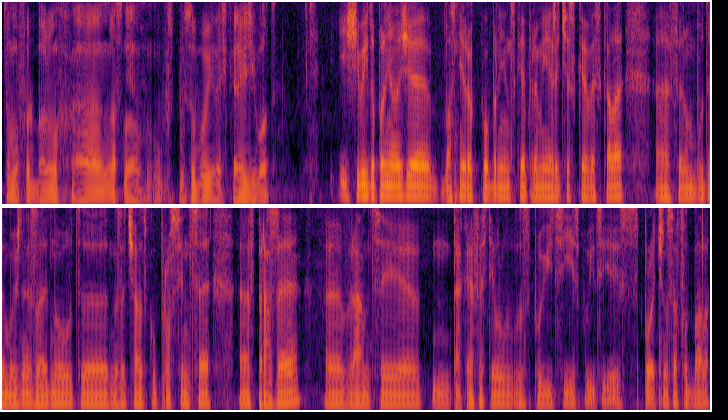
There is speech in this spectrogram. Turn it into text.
tomu fotbalu vlastně způsobují veškerý život. Ještě bych doplnil, že vlastně rok po brněnské premiéře České ve skale e, film bude možné zhlédnout na začátku prosince v Praze v rámci také festivalu spojující, spojující společnost a fotbal.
